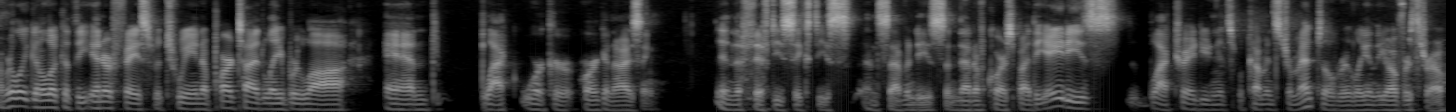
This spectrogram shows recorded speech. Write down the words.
I'm really going to look at the interface between apartheid labor law and black worker organizing in the 50s, 60s, and 70s. And then, of course, by the 80s, black trade unions become instrumental really in the overthrow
